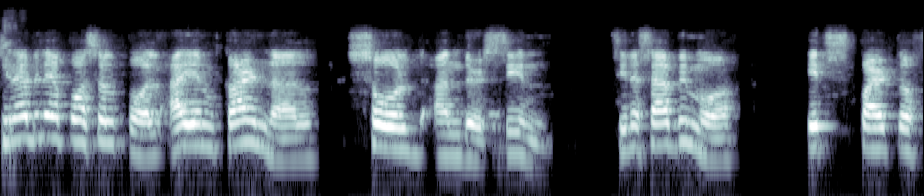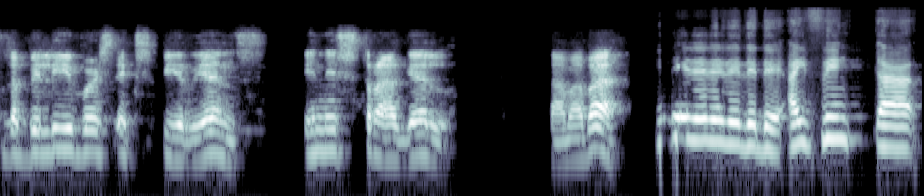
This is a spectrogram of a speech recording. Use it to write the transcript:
Sinabi ni Apostle Paul, I am carnal, sold under sin. Sinasabi mo, it's part of the believer's experience in his struggle. Tama ba? Hindi, hindi, hindi, hindi. I think uh,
